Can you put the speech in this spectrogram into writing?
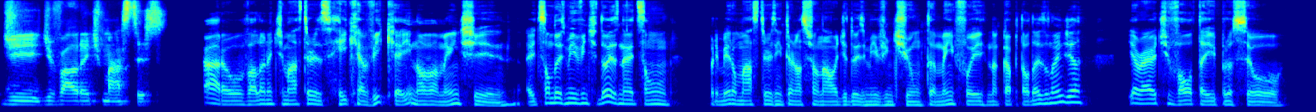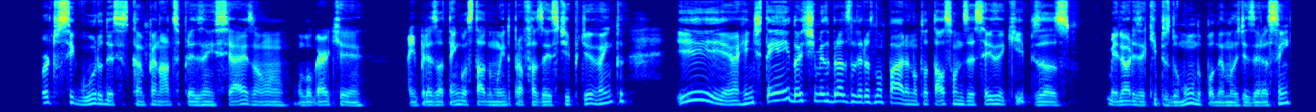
de, de Valorant Masters. Cara, o Valorant Masters Reykjavik aí, novamente, a edição 2022, né? A edição primeiro Masters Internacional de 2021 também foi na capital da Islândia. E a Riot volta aí para o seu porto seguro desses campeonatos presenciais, é um, um lugar que a empresa tem gostado muito para fazer esse tipo de evento. E a gente tem aí dois times brasileiros no par, no total são 16 equipes, as melhores equipes do mundo, podemos dizer assim.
